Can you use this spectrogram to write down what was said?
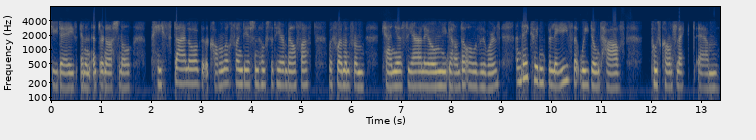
few days in an international peace dialogue that the Commonwealth Foundation hosted here in Belfast with women from Kenya, Sierra Leone, Uganda, all over the world, and they couldn't believe that we don't have post conflict um,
